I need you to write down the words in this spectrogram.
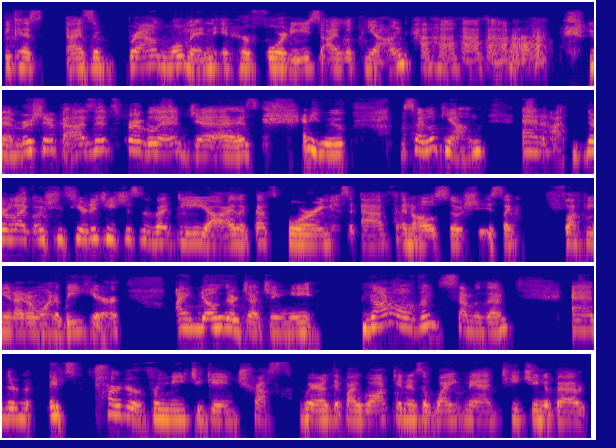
because as a brown woman in her 40s, I look young. Membership has its privileges. Anywho, so I look young and they're like, oh, she's here to teach us about DEI. Like that's boring as F. And also she's like fluffy and I don't want to be here. I know they're judging me not all of them, some of them. And it's harder for me to gain trust where if I walk in as a white man teaching about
